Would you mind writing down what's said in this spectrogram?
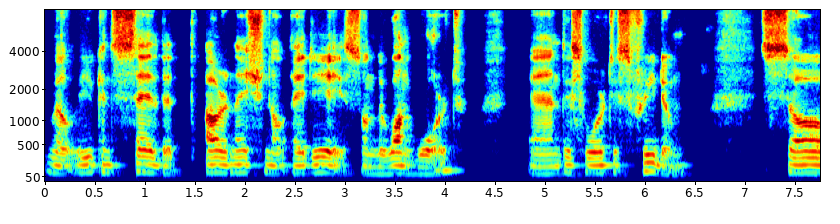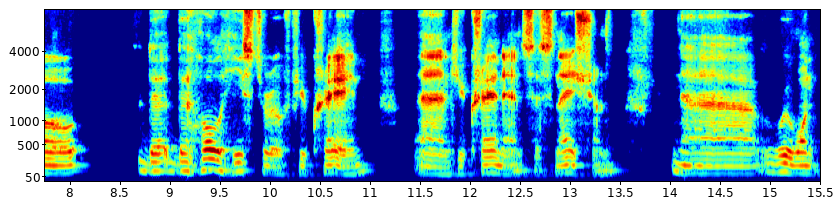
well, you can say that our national idea is on the one word, and this word is freedom. So the, the whole history of Ukraine and Ukrainians as nation, uh, we want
